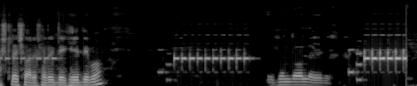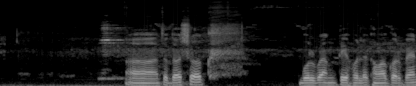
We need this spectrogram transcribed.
আসলে সরাসরি দেখিয়ে দেব। তো দর্শক, ভুলভ্রান্তি হলে ক্ষমা করবেন,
